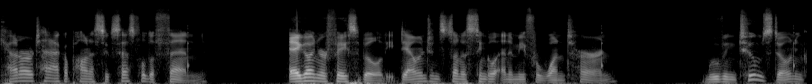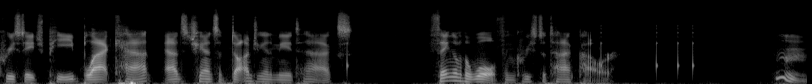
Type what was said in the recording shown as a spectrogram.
Counterattack upon a successful defend. Egg on your face ability. Damage and stun a single enemy for one turn. Moving Tombstone, increased HP. Black Cat, adds chance of dodging enemy attacks. Fang of the Wolf, increased attack power. Hmm.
